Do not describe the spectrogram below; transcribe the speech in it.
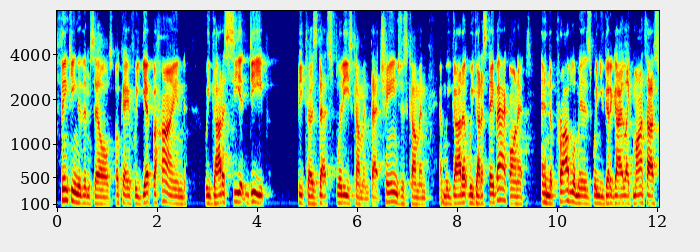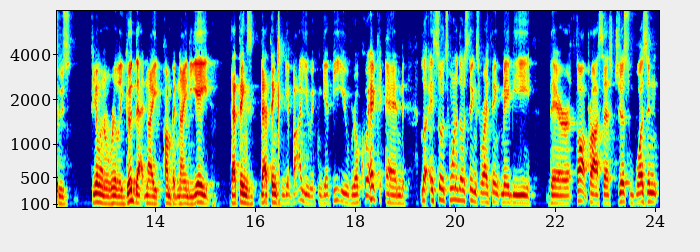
thinking to themselves, okay, if we get behind, we got to see it deep because that splitty's coming, that change is coming, and we got to we got to stay back on it. And the problem is when you get a guy like Montas who's feeling really good that night, pumping 98, that thing's that thing can get by you. It can get beat you real quick. And look, so it's one of those things where I think maybe their thought process just wasn't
